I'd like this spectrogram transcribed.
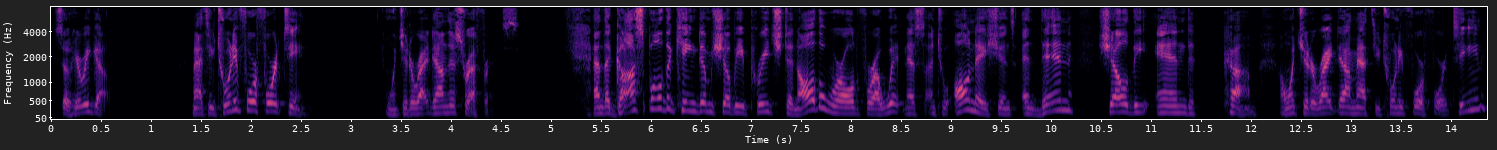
So here we go. Matthew 24, 14. I want you to write down this reference. And the gospel of the kingdom shall be preached in all the world for a witness unto all nations, and then shall the end come. I want you to write down Matthew 24, 14.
